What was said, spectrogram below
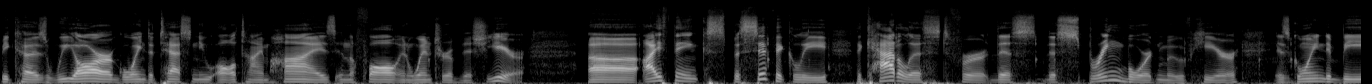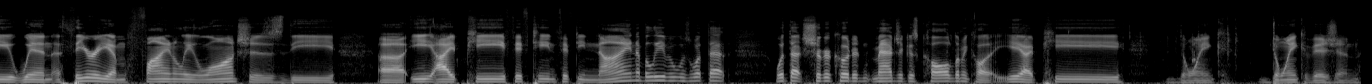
because we are going to test new all-time highs in the fall and winter of this year. Uh, I think specifically the catalyst for this this springboard move here is going to be when Ethereum finally launches the uh, EIP 1559, I believe it was what that what that sugar-coated magic is called. Let me call it EIP doink Doink Vision.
